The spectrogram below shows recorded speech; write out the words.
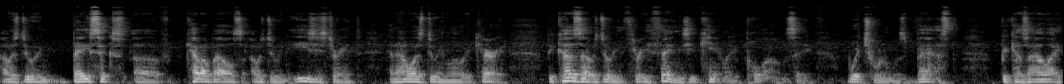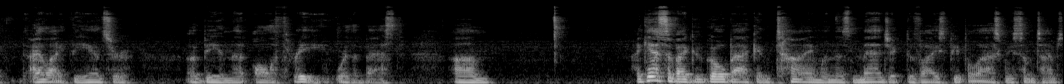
I was doing basics of kettlebells, I was doing easy strength, and I was doing loaded carry. Because I was doing three things, you can't really pull out and say which one was best because I like I like the answer of being that all three were the best. Um, I guess if I could go back in time when this magic device, people ask me sometimes,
